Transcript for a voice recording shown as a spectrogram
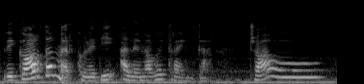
ricordo, mercoledì alle 9.30. Ciao!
